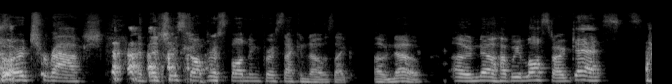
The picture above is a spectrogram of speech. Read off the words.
"You're trash," and then she stopped responding for a second. I was like, "Oh no, oh no, have we lost our guests?"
